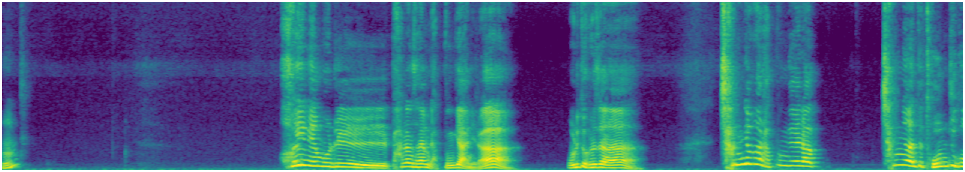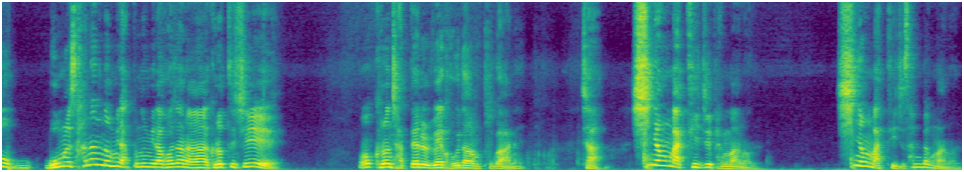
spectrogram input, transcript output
응? 허위 매물을 파는 사람이 나쁜 게 아니라, 우리도 그러잖아. 창녀가 나쁜 게 아니라 창녀한테 돈 주고 몸을 사는 놈이 나쁜 놈이라고 하잖아. 그렇듯이 어 그런 잣대를 왜 거기다 부과 안 해? 자, 신형 마티즈 100만 원. 신형 마티즈 300만 원.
